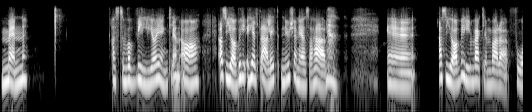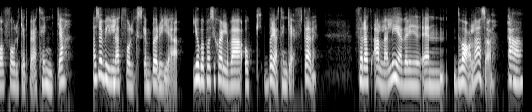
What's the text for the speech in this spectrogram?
Men Alltså vad vill jag egentligen? Ja, alltså jag vill helt ärligt, nu känner jag så här. eh, alltså jag vill verkligen bara få folk att börja tänka. Alltså jag vill att folk ska börja jobba på sig själva och börja tänka efter. För att alla lever i en dvala alltså. Ja.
